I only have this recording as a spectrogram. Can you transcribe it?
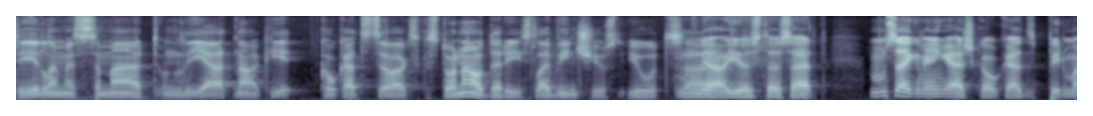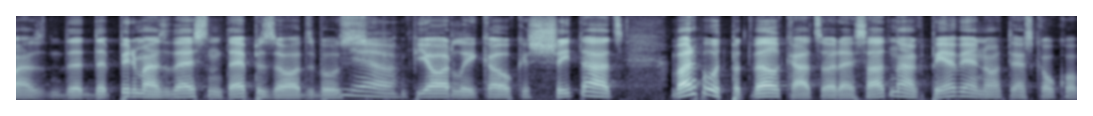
tīri, lai mēs esam ērti. Un, ja atnāk kaut kāds cilvēks, kas to nav darījis, lai viņš jūs jūtas ērti. jā, jūs to sērt. Mums vajag vienkārši kaut kādas pirmās, de, de, pirmās desmit epizodes būs. Pjorlī kaut kas šitāds. Varbūt pat vēl kāds varēs atnākt, pievienoties, kaut ko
